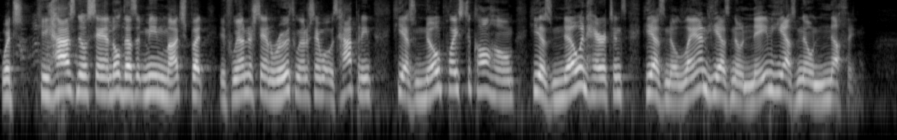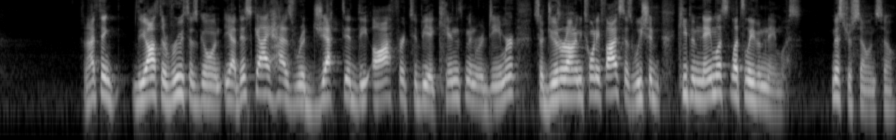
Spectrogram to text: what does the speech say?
which he has no sandal, doesn't mean much, but if we understand Ruth, we understand what was happening. He has no place to call home, he has no inheritance, he has no land, he has no name, he has no nothing. And I think the author of Ruth is going, yeah, this guy has rejected the offer to be a kinsman redeemer. So Deuteronomy 25 says we should keep him nameless. Let's leave him nameless. Mr. So and so.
